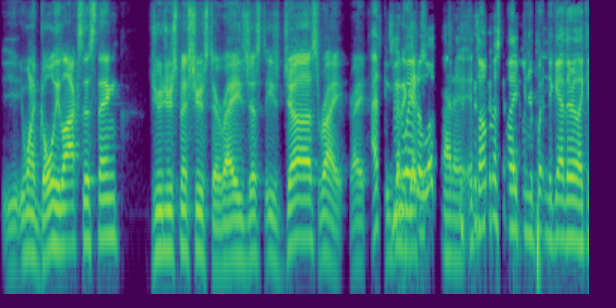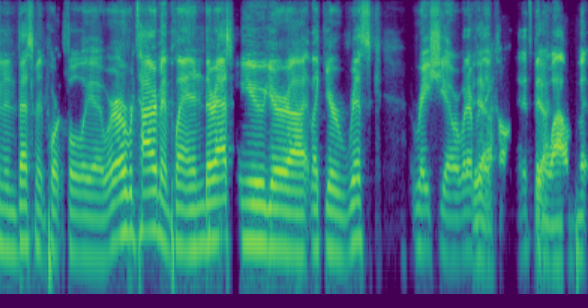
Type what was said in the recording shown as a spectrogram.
you want to Goldilocks this thing? Juju Smith Schuster, right? He's just he's just right, right? That's he's a good way to look at it. It's almost like when you're putting together like an investment portfolio or a retirement plan, and they're asking you your uh, like your risk ratio or whatever yeah. they call it. It's been yeah. a while, but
